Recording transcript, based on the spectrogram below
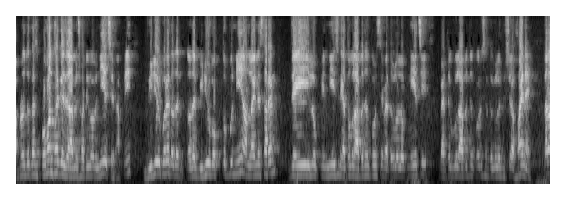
আপনাদের কাছে প্রমাণ থাকে যে আমি সঠিকভাবে নিয়েছেন। আপনি ভিডিও করে তাদের তাদের ভিডিও বক্তব্য নিয়ে অনলাইনে ছাড়েন। যে এই লোক নিয়েছেন, এতগুলো আবেদন করছে এতগুলো লোক নিয়েছি এতগুলো আবেদন করেছে, এতগুলো বিষয় হয় নাই। তারা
